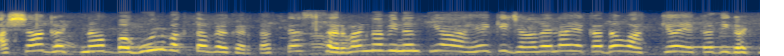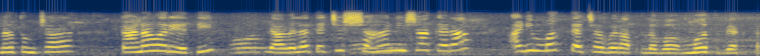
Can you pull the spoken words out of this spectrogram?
अशा घटना बघून वक्तव्य करतात त्या सर्वांना विनंती आहे की ज्यावेळेला एखादं वाक्य एखादी घटना तुमच्या कानावर येते त्यावेळेला त्याची शहानिशा करा आणि मग त्याच्यावर आपलं मत व्यक्त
